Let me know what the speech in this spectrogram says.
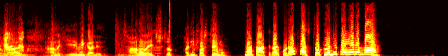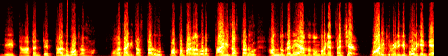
చూడమ్మా. నాన్నకి ఏమీ కాలేదు. చాలా లైట్ స్ట్రోక్. అది ఫస్ట్ టైం మా తాతగారు కూడా ఫస్ట్ స్ట్రోక్లోనే పోయారమ్మా. మీ తాత అంటే తాగుబోతు అసలు. పొగ తాగి చస్తాడు పట్ట పగలు కూడా తాగి చస్తాడు అందుకనే అంత తొందరగా చచ్చాడు. వాడికి వీడికి పోలికంటే?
